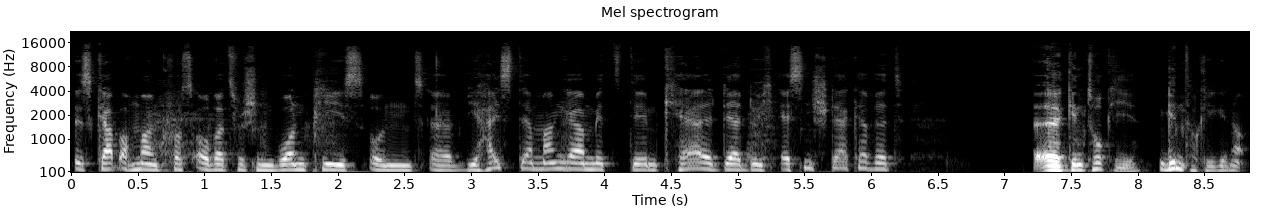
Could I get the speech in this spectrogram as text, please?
es gab auch mal ein Crossover zwischen One Piece und, äh, wie heißt der Manga mit dem Kerl, der durch Essen stärker wird? Äh, Gintoki. Gintoki, genau.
